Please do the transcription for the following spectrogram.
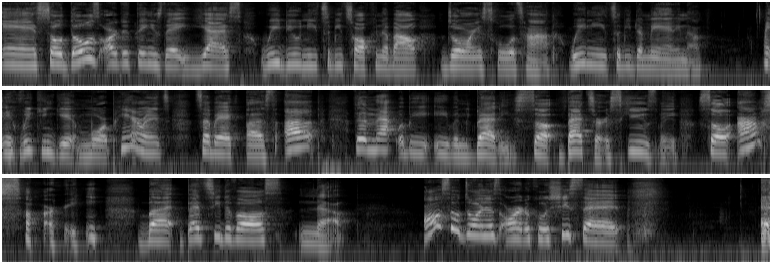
And so those are the things that yes, we do need to be talking about during school time. We need to be demanding them. And if we can get more parents to back us up, then that would be even better. So better, excuse me. So I'm sorry, but Betsy DeVos, no. Also during this article, she said,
